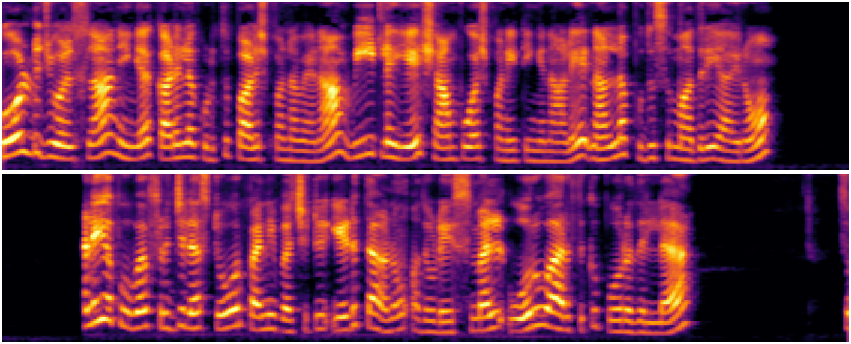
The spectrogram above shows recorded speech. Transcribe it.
கோல்டு ஜுவல்ஸ்லாம் நீங்கள் கடையில் கொடுத்து பாலிஷ் பண்ண வேணாம். வீட்டிலையே ஷாம்பு வாஷ் பண்ணிட்டீங்கனாலே நல்லா புதுசு மாதிரி ஆயிரும். மல்லிகைப்பூவை ஃப்ரிட்ஜில் ஸ்டோர் பண்ணி வச்சுட்டு எடுத்தாலும் அதோடைய ஸ்மெல் ஒரு வாரத்துக்கு போகிறதில்ல ஸோ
